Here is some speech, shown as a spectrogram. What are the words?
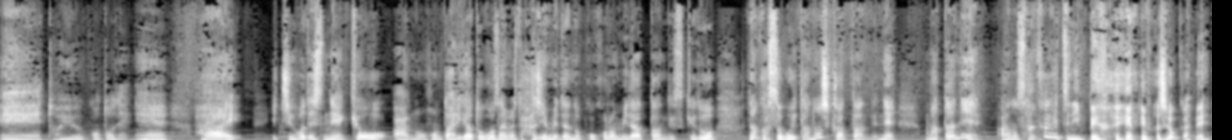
えー、ということでね。はい。一応ですね、今日、あの、本当ありがとうございました。初めての試みだったんですけど、なんかすごい楽しかったんでね、またね、あの、3ヶ月に一遍ぐらいやりましょうかね。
